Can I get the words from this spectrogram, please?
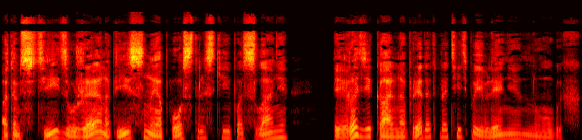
отомстить за уже написанные апостольские послания и радикально предотвратить появление новых.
